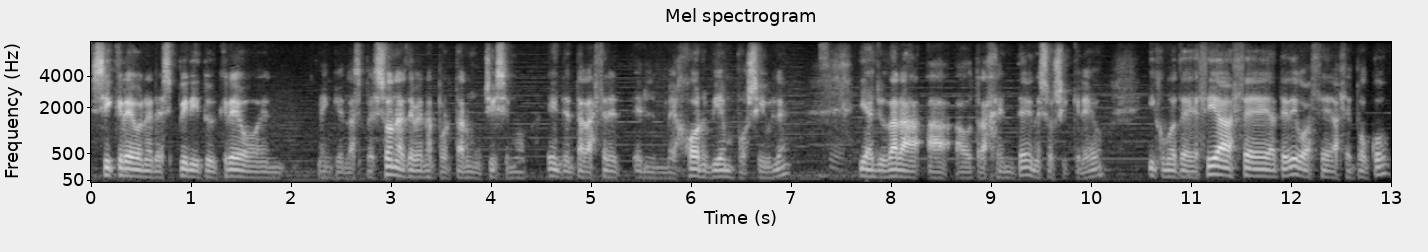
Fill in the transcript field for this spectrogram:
Sí creo en el espíritu y creo en, que las personas deben aportar muchísimo e intentar hacer el mejor bien posible y ayudar a, otra gente, en eso sí creo. Y como te decía hace, te digo, hace, hace poco,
